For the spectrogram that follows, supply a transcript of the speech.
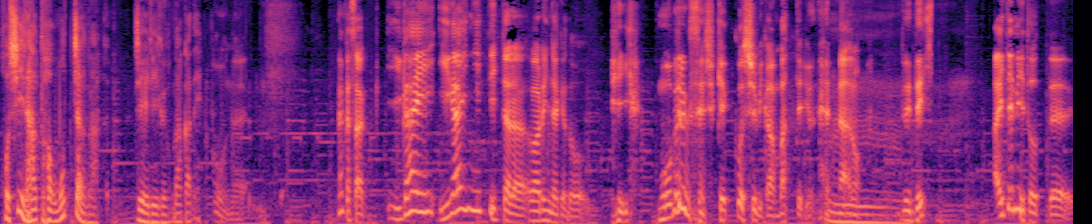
欲しいなとは思っちゃうな、J リーグの中で。そうね。なんかさ、意外、意外にって言ったら悪いんだけど、モーベルグ選手結構守備頑張ってるよね。あの、ので、でき、相手にとって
